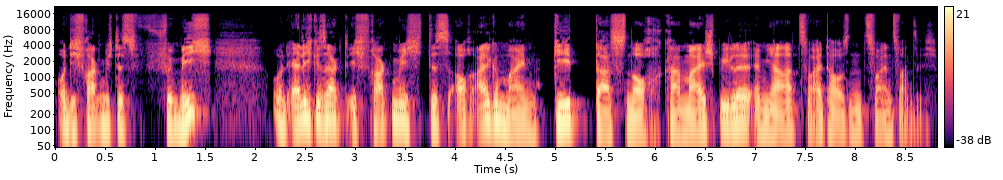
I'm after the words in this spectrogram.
und ich frage mich das für mich. Und ehrlich gesagt, ich frage mich das auch allgemein. Geht das noch? Karl-May-Spiele im Jahr 2022.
